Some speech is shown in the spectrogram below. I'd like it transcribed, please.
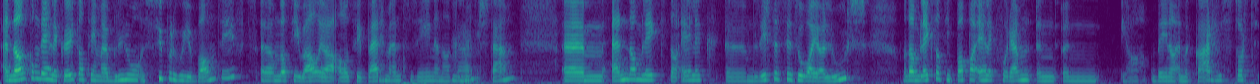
En dan komt eigenlijk uit dat hij met Bruno een supergoeie band heeft. eh, omdat die wel ja, alle twee bergmensen zijn en elkaar verstaan. Ehm, en dan blijkt dat eigenlijk... ehm, dus eerst is hij zo wat jaloers. Maar dan blijkt dat die papa eigenlijk voor hem een, een ja, bijna in elkaar gestort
